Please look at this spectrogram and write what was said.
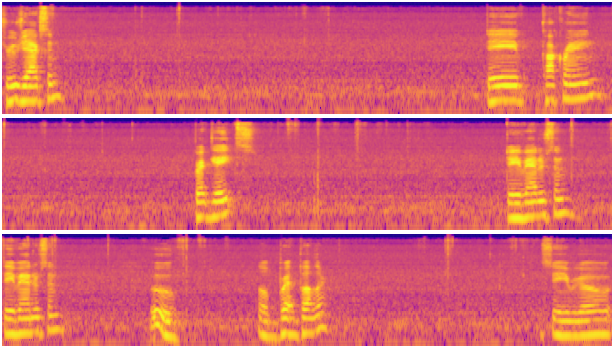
Drew Jackson. Dave Cochrane. Brett Gates. Dave Anderson. Dave Anderson. Ooh. Little Brett Butler. Let's see, here we go.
